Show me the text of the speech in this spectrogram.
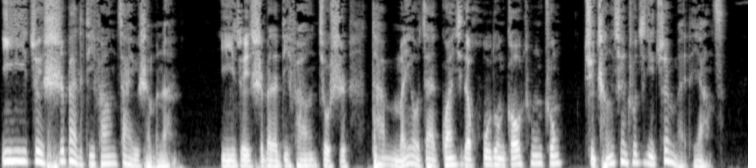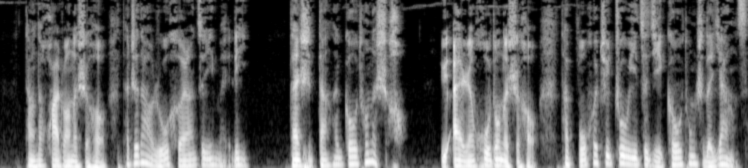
依依最失败的地方在于什么呢？依依最失败的地方就是她没有在关系的互动沟通中去呈现出自己最美的样子。”当她化妆的时候，她知道如何让自己美丽；但是当她沟通的时候，与爱人互动的时候，她不会去注意自己沟通时的样子，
